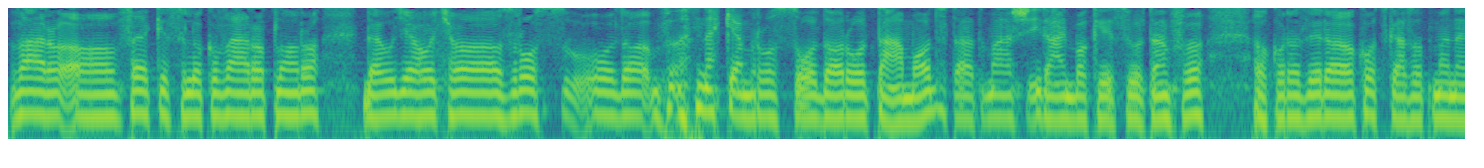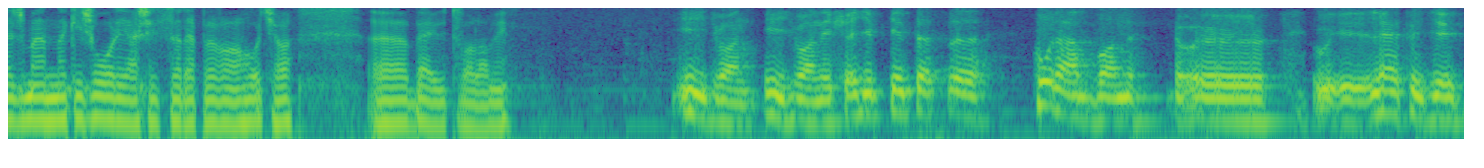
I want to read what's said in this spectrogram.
vár, a felkészülök a váratlanra, de ugye, hogyha az rossz oldal, nekem rossz oldalról támad, tehát más irányba készültem föl, akkor azért a kockázatmenedzsmentnek is óriási szerepe van, hogyha beüt valami. Így van, így van, és egyébként ez korábban ö, lehet, hogy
